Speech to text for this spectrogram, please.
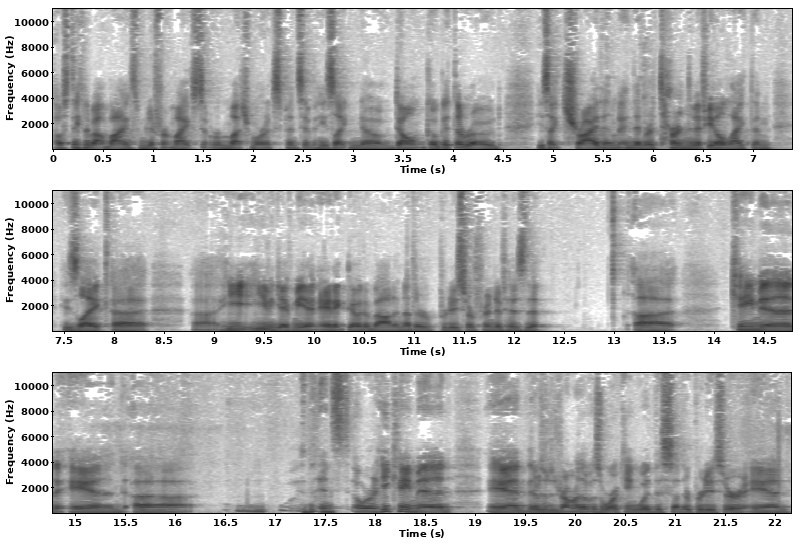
I was thinking about buying some different mics that were much more expensive. And he's like, "No, don't go get the Rode." He's like, "Try them and then return them if you don't like them." He's like, uh, uh he he even gave me an anecdote about another producer friend of his that uh, came in and, uh, or he came in and there was a drummer that was working with this other producer and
